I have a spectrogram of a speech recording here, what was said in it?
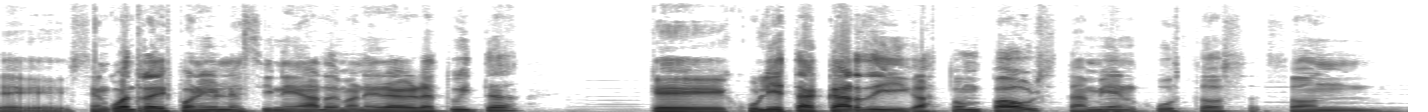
eh, se encuentra disponible en Cinear de manera gratuita. Que Julieta Cardi y Gastón Pauls también justos son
